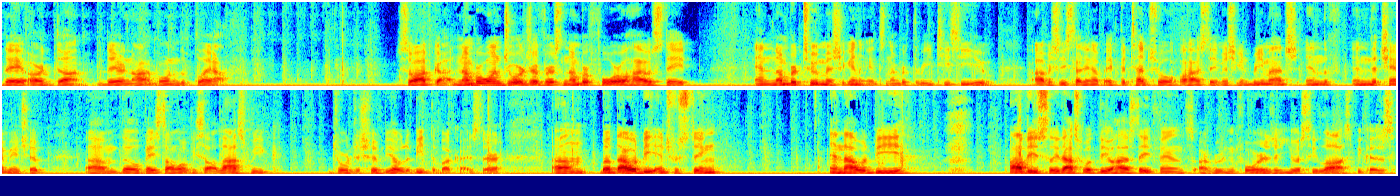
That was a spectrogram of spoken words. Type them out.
they are done. They are not going to the playoff. So I've got number one Georgia versus number four Ohio State, and number two Michigan against number three TCU. Obviously, setting up a potential Ohio State Michigan rematch in the in the championship. Um, though, based on what we saw last week, Georgia should be able to beat the Buckeyes there. Um, but that would be interesting, and that would be obviously that's what the Ohio State fans are rooting for is a USC loss because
